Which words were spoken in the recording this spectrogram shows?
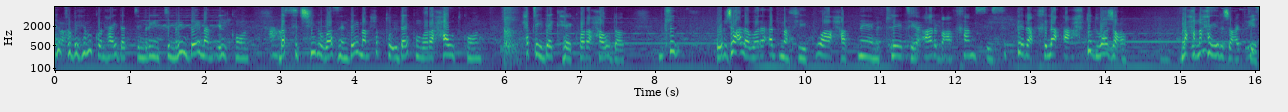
أنتم بهمكم هيدا التمرين. التمرين دائما الكم بس تشيلوا وزن. دائما حطوا إيديكم ورا حوضكم حطي إيديك هيك ورا حوضك. مثل وارجع لورا قد ما فيك. واحد اثنين ثلاثة أربعة خمسة ستة رخ. لا حدود وجعه. ما ما حيرجع كثير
